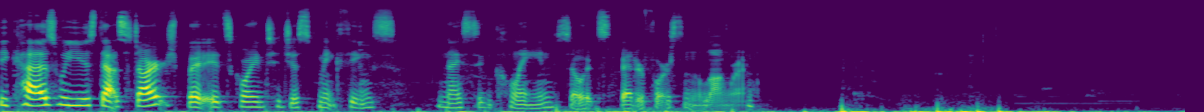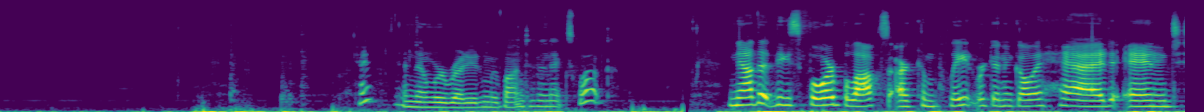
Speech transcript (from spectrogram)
because we use that starch, but it's going to just make things nice and clean, so it's better for us in the long run. Okay, and then we're ready to move on to the next block. Now that these four blocks are complete, we're gonna go ahead and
